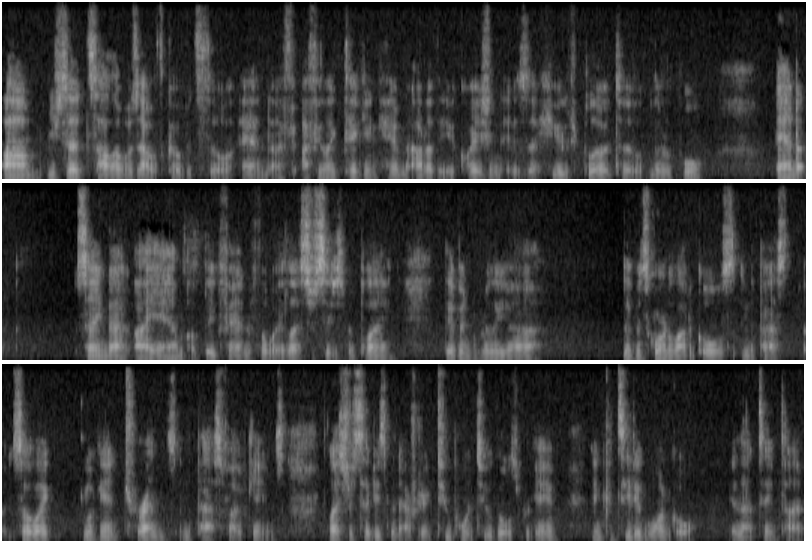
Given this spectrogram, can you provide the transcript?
um, you said Salah was out with COVID still, and I, f- I feel like taking him out of the equation is a huge blow to Liverpool. And saying that, I am a big fan of the way Leicester City's been playing. They've been really, uh, they've been scoring a lot of goals in the past. So, like, looking at trends in the past five games, Leicester City's been averaging 2.2 goals per game and conceding one goal in that same time.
